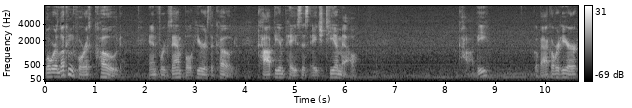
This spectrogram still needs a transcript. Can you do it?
What we're looking for is code. And for example, here is the code. Copy and paste this HTML. Copy. Go back over here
